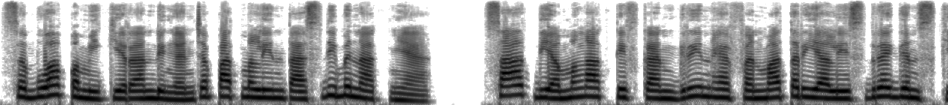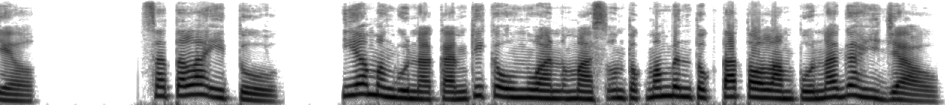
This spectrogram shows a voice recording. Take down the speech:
Sebuah pemikiran dengan cepat melintas di benaknya saat dia mengaktifkan Green Heaven Materialist Dragon Skill. Setelah itu, ia menggunakan ki keunguan emas untuk membentuk tato lampu naga hijau.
